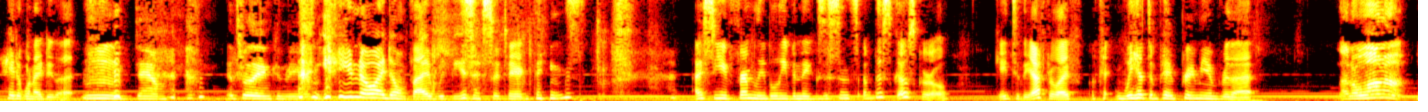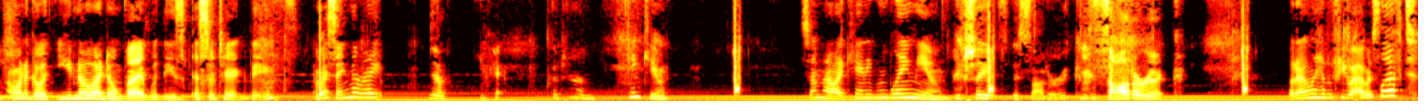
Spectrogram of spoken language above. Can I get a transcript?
Hate it when I do that. Mm, damn. It's really inconvenient. you know I don't vibe with these esoteric things. I see you firmly believe in the existence of this ghost girl. Gate to the afterlife. Okay, we have to pay premium for that. I don't wanna. I want to go with you know I don't vibe with these esoteric things. Am I saying that right? Yeah. Okay. Good job. Thank you. Somehow I can't even blame you. Actually, it's, Solderic. Solderic. But I only have a few hours left.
